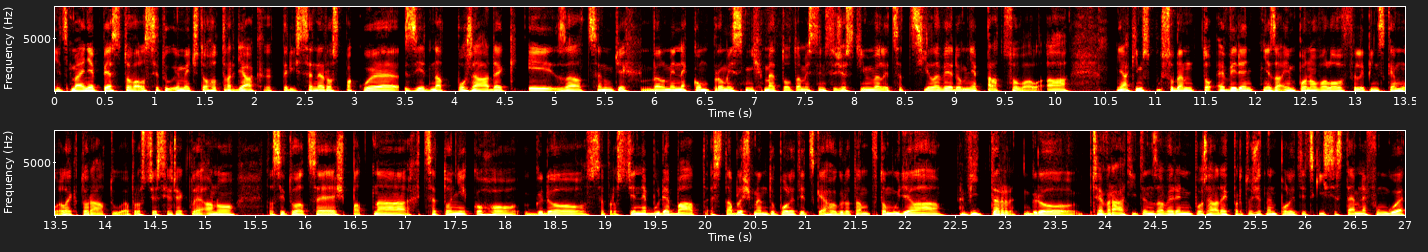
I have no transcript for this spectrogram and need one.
Nicméně pěstoval si tu imič toho tvrdáka, který se nerozpakuje zjednat pořádek i za cenu těch velmi nekompromisních metod. A myslím si, že s tím velice cílevědomě pracoval a nějakým způsobem to evidentně zaimponovalo filipínskému elektorátu a prostě si řekli, ano, ta situace je špatná, chce to někoho, kdo se prostě nebude bát establishmentu politického, kdo tam v tom udělá vítr, kdo převrátí ten zavedený pořádek, protože ten politický systém nefunguje.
